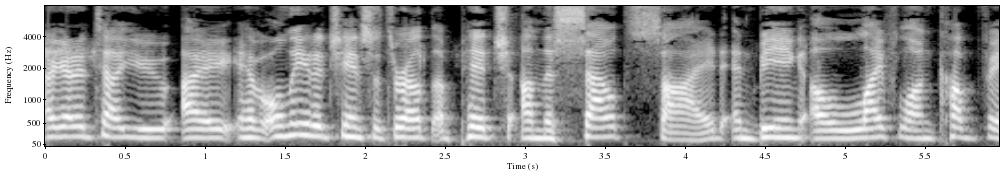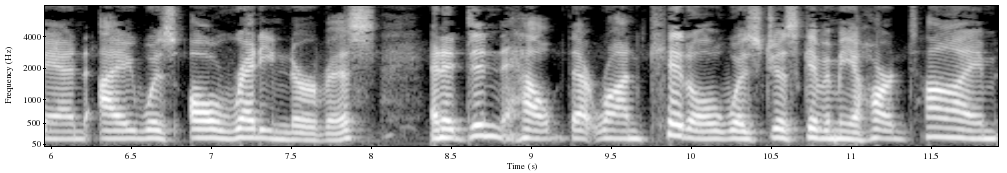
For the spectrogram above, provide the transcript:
I got to tell you, I have only had a chance to throw out a pitch on the south side, and being a lifelong Cub fan, I was already nervous. And it didn't help that Ron Kittle was just giving me a hard time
